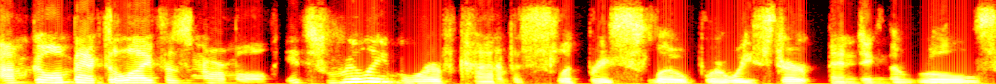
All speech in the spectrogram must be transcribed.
I'm going back to life as normal. It's really more of kind of a slippery slope where we start bending the rules.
